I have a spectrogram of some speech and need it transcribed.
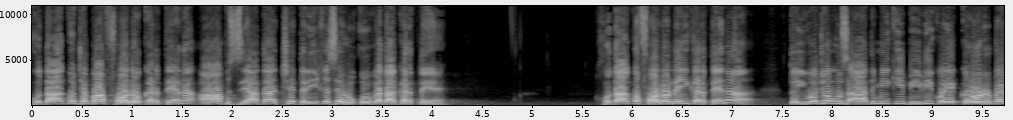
خدا کو جب آپ فالو کرتے ہیں نا آپ زیادہ اچھے طریقے سے حقوق ادا کرتے ہیں خدا کو فالو نہیں کرتے نا تو وہ جو اس آدمی کی بیوی کو ایک کروڑ روپے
